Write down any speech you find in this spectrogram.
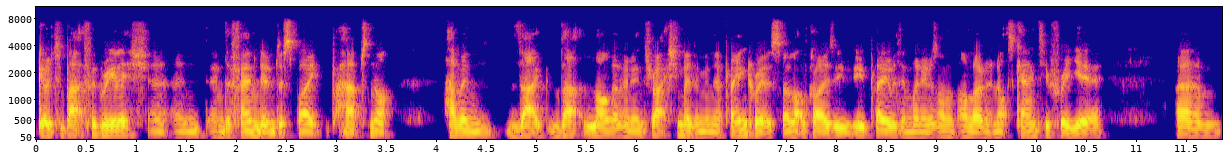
go to bat for Grealish and, and, and defend him despite perhaps not having that that long of an interaction with him in their playing careers. So a lot of guys who, who played with him when he was on, on loan at Notts County for a year um,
